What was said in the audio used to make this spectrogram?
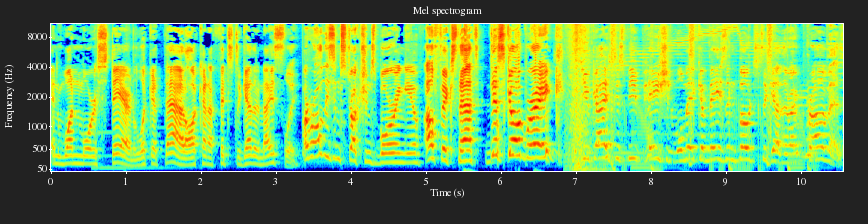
and one more stair. And look at that, all kind of fits together nicely. Are all these instructions boring you? I'll fix that. Disco break! You guys just be patient. We'll make amazing boats together, I promise.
